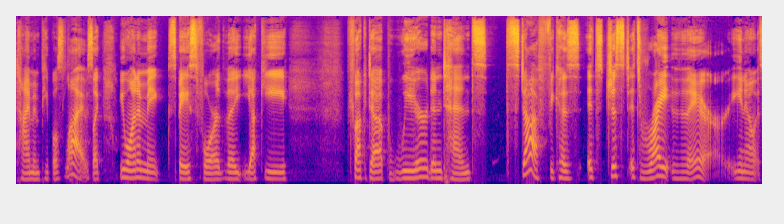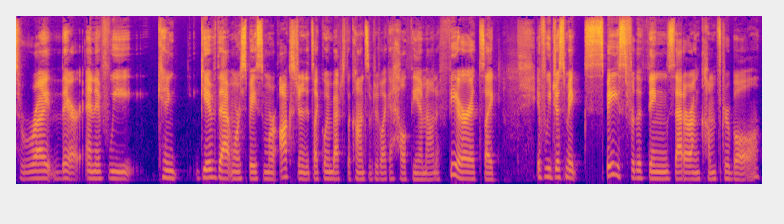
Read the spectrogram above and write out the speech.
time in people's lives. Like we want to make space for the yucky, fucked up, weird, intense stuff because it's just it's right there. You know, it's right there. And if we can give that more space and more oxygen, it's like going back to the concept of like a healthy amount of fear. It's like if we just make space for the things that are uncomfortable,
